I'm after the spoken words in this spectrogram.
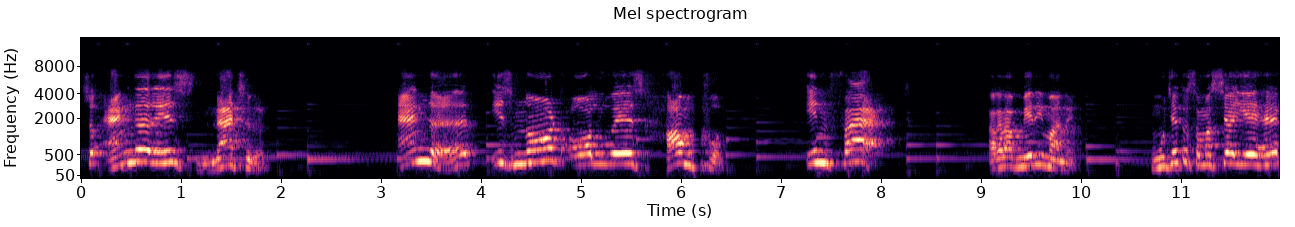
So anger is natural anger is not always harmful in fact अगर आप मेरी माने, मुझे तो समस्या यह है,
